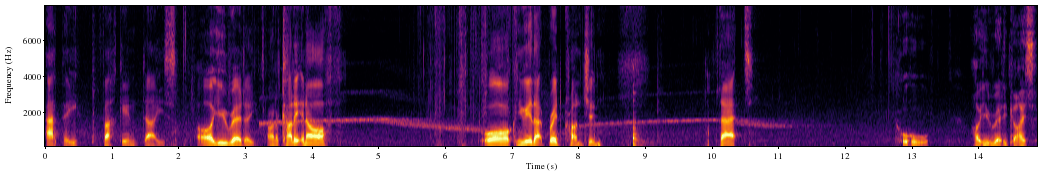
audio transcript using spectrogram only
Happy fucking days. Are you ready? I'm going to cut it in half. Oh, can you hear that bread crunching? That. Oh, are you ready, guys?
